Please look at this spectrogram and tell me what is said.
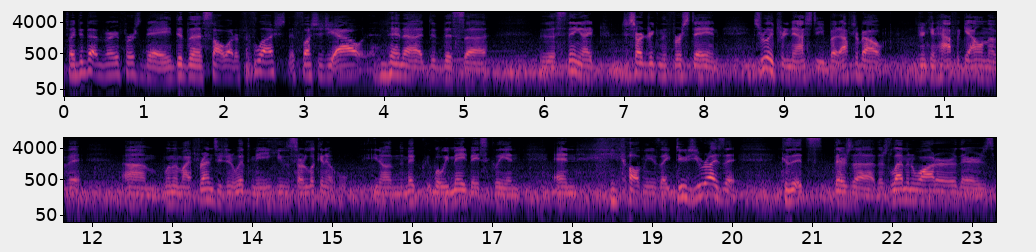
So I did that very first day. Did the saltwater flush that flushes you out, and then uh, did this uh, this thing. I just started drinking the first day, and it's really pretty nasty. But after about drinking half a gallon of it, um, one of my friends who did it with me, he started looking at you know the, what we made basically, and and he called me. He was like, "Dude, you realize that?" Because it's there's a there's lemon water, there's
